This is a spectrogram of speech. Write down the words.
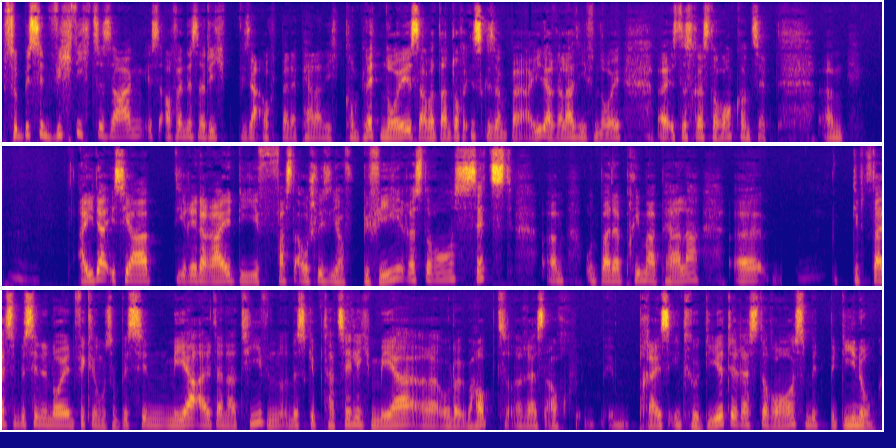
so ein bisschen wichtig zu sagen ist, auch wenn es natürlich, wie gesagt, auch bei der Perla nicht komplett neu ist, aber dann doch insgesamt bei AIDA relativ neu, äh, ist das Restaurantkonzept. Ähm, AIDA ist ja die Reederei, die fast ausschließlich auf Buffet-Restaurants setzt. Ähm, und bei der Prima Perla äh, gibt es da ist ein bisschen eine neue Entwicklung, so ein bisschen mehr Alternativen und es gibt tatsächlich mehr äh, oder überhaupt Rest auch im Preis inkludierte Restaurants mit Bedienung.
